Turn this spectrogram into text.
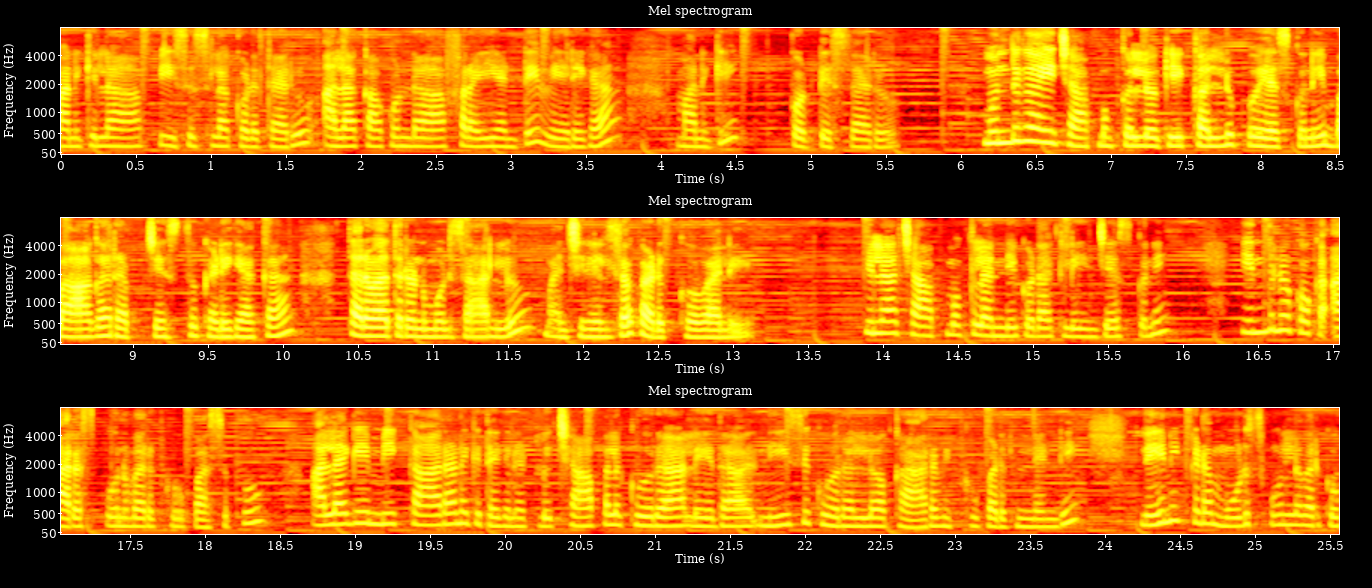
మనకి ఇలా పీసెస్లా కొడతారు. అలా కాకుండా ఫ్రై అంటే వేరేగా మనకి కొట్టిస్తారు. ముందుగా ఈ చాప ముక్కల్లోకి కళ్ళు పోయేసుకొని బాగా రబ్ చేస్తూ కడిగాక తర్వాత రెండు మూడు సార్లు మంచినీళ్ళతో కడుక్కోవాలి. ఇలా చాప ముక్కలన్నీ కూడా క్లీన్ చేసుకుని ఇందులోకి ఒక అర స్పూన్ వరకు పసుపు అలాగే మీ కారానికి తగినట్లు చేపల కూర లేదా నీసి కూరల్లో కారం ఎక్కువ పడుతుందండి. నేను ఇక్కడ మూడు స్పూన్ల వరకు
